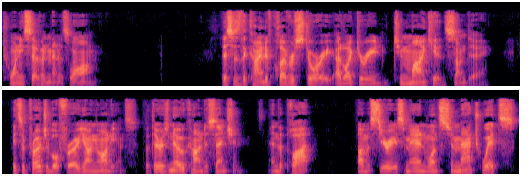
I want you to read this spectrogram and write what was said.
27 minutes long. This is the kind of clever story I'd like to read to my kids someday. It's approachable for a young audience, but there is no condescension. And the plot? A mysterious man wants to match wits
